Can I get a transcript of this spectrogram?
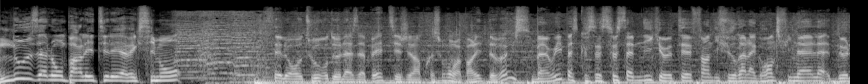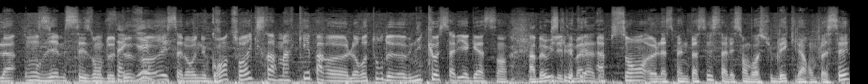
Nous allons parler télé avec Simon. C'est le retour de la Zapette et j'ai l'impression qu'on va parler de The Voice. Ben oui, parce que c'est ce samedi que TF1 diffusera la grande finale de la 11e saison de Ça The. Voice. Alors une grande soirée qui sera marquée par euh, le retour de Nikos Aliagas. hein. Ah bah oui, il était malade. absent euh, la semaine passée, c'est Alessandra Sublet qui l'a remplacé.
